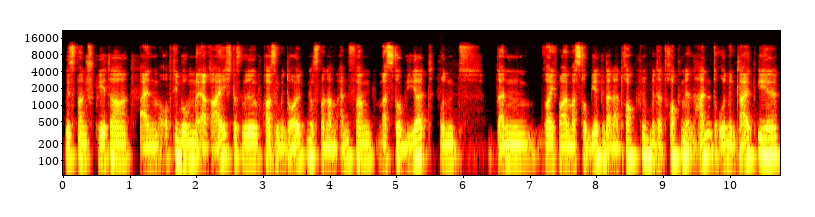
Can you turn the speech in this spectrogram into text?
bis man später ein Optimum erreicht. Das würde quasi bedeuten, dass man am Anfang masturbiert und dann, sage ich mal, masturbiert mit einer trockenen, mit der trockenen Hand ohne Gleitgel.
